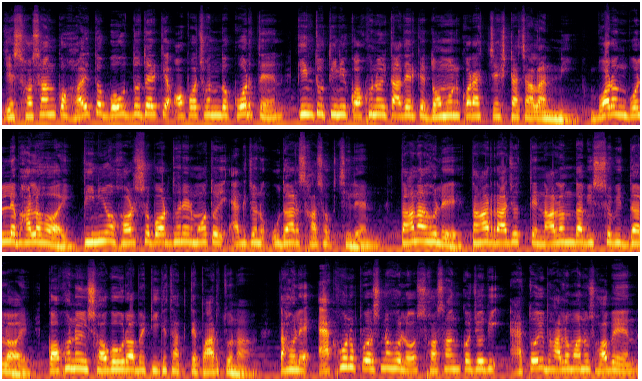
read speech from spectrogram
যে শশাঙ্ক হয়তো বৌদ্ধদেরকে অপছন্দ করতেন, কিন্তু তিনি কখনোই তাদেরকে দমন করার চেষ্টা চালাননি। বরং বললে ভালো হয়, তিনিও হর্ষবর্ধনের মতোই একজন উদার শাসক ছিলেন। তা না হলে তাঁর রাজত্বে নালন্দা বিশ্ববিদ্যালয় কখনোই সগৌরবে টিকে থাকতে পারতো না। তাহলে এখন প্রশ্ন হলো, শশাঙ্ক যদি এতই ভালো মানুষ হবেন,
